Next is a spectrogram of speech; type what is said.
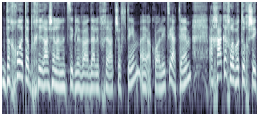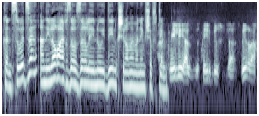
דחו את הבחירה של הנציג לוועדה לבחירת שופטים, הקואליציה, אתם. אחר כך לא בטוח שייכנסו את זה. אני לא רואה איך זה עוזר לעינוי דין כשלא ממנים שופטים. תני לי, אז תני לי להסביר לך.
